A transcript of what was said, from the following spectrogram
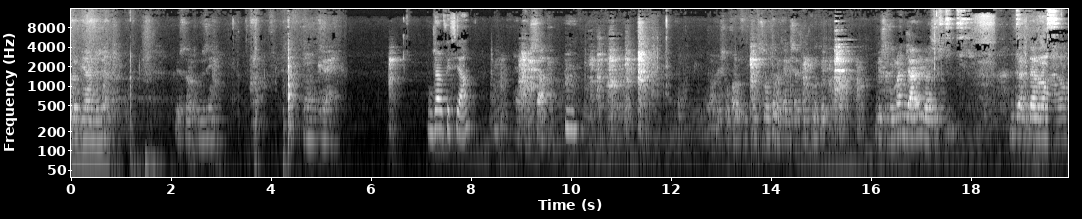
Per piangere. Questo così. Ok. Già lo fissi là? È fissato. Mm. Non riesco a farlo tutto sotto perché mi serve qualcuno che invece di mangiare dovresti dare una mano.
